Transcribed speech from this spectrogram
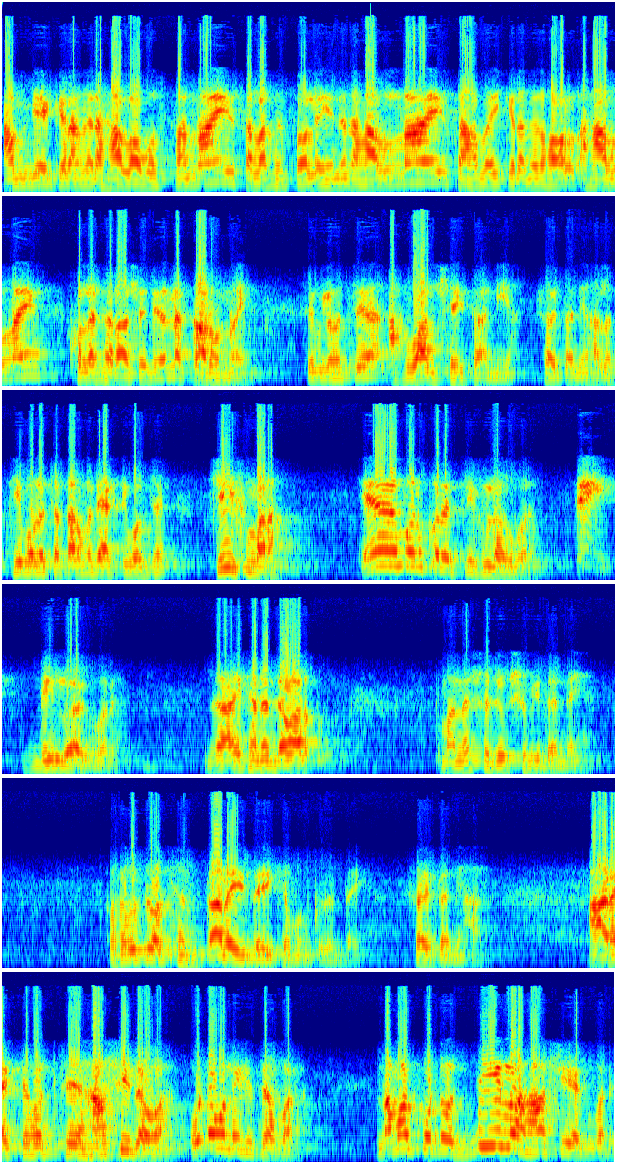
আম্বিয়া কেরামের হাল অবস্থা নাই, সালাফে সলেহিনের হাল নাই সাহাবাই কেরামের হল, হাল নাই খোলাফের রাশেদিনের না কারণ নাই। সেগুলি হচ্ছে আহওয়াল শৈতানিয়া শৈতানি হাল কি বলেছে? তার মধ্যে একটি বলছে, চিখ মারা। এমন করে চিখলো একবারে। দিল একবারে। যা এখানে দেওয়ার মানে সুযোগ সুবিধা নেই। কথা বুঝতে পারছেন? তারাই দেয় কেমন করে দেয়। শয়তানি হাল। আর একটা হচ্ছে হাসি দেওয়া। ওটাও লিখেছে আবার। নামাজ পড়তে দিল হাসি একবারে।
